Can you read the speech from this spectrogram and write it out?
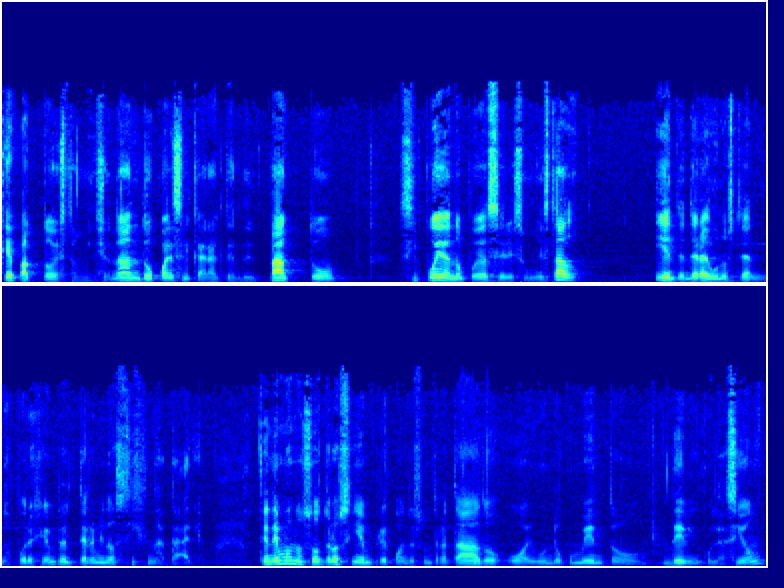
qué pacto están mencionando, cuál es el carácter del pacto, si puede o no puede hacer eso un Estado y entender algunos términos. Por ejemplo, el término signatario. Tenemos nosotros siempre, cuando es un tratado o algún documento de vinculación,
